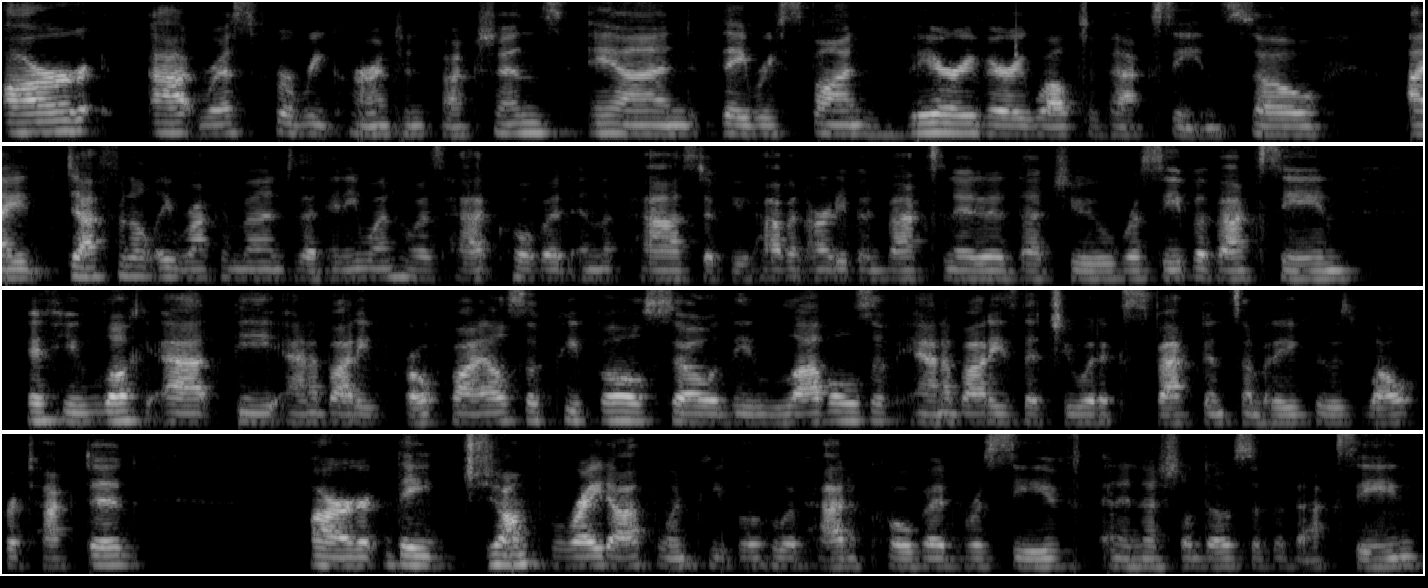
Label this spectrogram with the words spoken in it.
are at risk for recurrent infections and they respond very, very well to vaccines. So I definitely recommend that anyone who has had COVID in the past, if you haven't already been vaccinated, that you receive a vaccine. If you look at the antibody profiles of people, so the levels of antibodies that you would expect in somebody who's well protected are they jump right up when people who have had COVID receive an initial dose of the vaccine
